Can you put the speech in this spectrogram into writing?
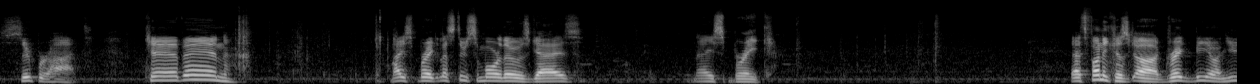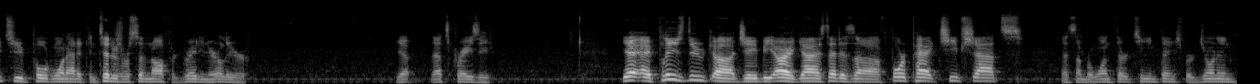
Super hot. Kevin. Nice break. Let's do some more of those, guys. Nice break. That's funny because uh, Greg B on YouTube pulled one out of contenders we're sending off for grading earlier. Yep, that's crazy. Yeah, hey, please do, uh, JB. All right, guys, that is uh, four pack cheap shots. That's number 113. Thanks for joining.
